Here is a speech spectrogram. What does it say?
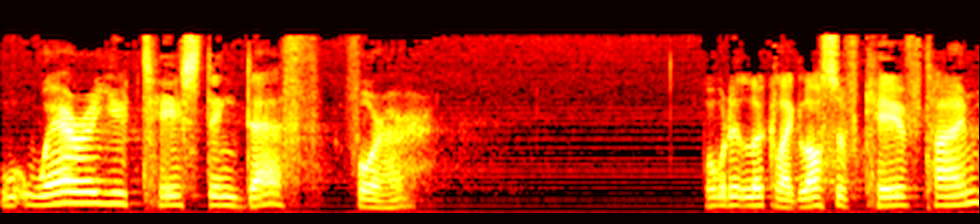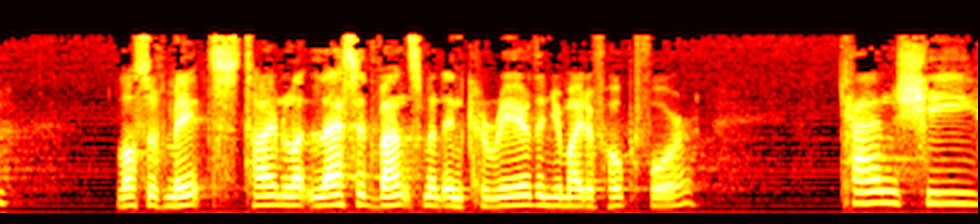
Where are you tasting death? For her. What would it look like? Loss of cave time? Loss of mates time? Less advancement in career than you might have hoped for? Can she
